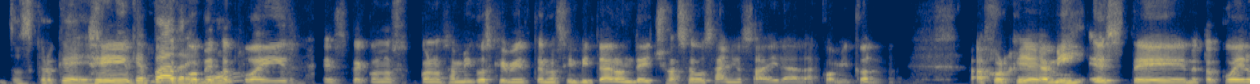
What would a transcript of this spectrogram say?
Entonces creo que Sí, qué me padre, tocó, me ¿no? tocó ir este, con, los, con los amigos que, me- que nos invitaron, de hecho, hace dos años a ir a la Comic Con, a Jorge y a mí. Este, me tocó ir,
